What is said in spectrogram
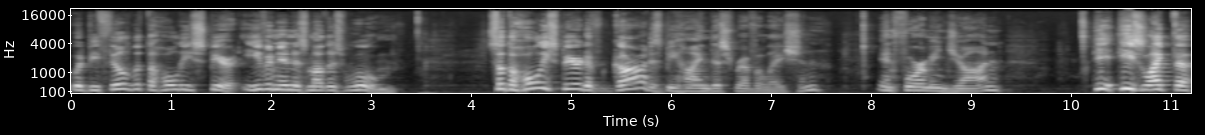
would be filled with the Holy Spirit, even in his mother's womb. So the Holy Spirit of God is behind this revelation, informing John he, he's like the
